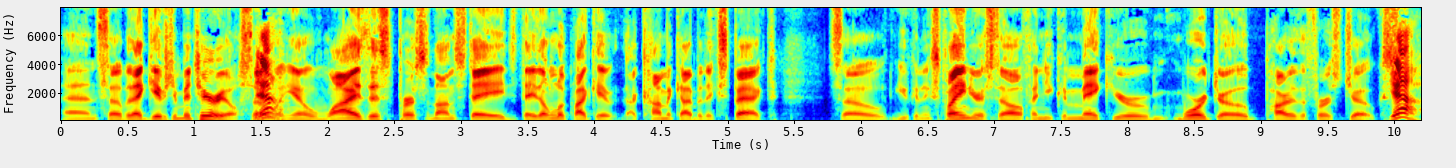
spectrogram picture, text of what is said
And so but that gives you material. So Yeah. you know why is this person on stage? They don't look like a, a comic I would expect. So you can explain yourself, and you can make your wardrobe part of the first jokes. yeah,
